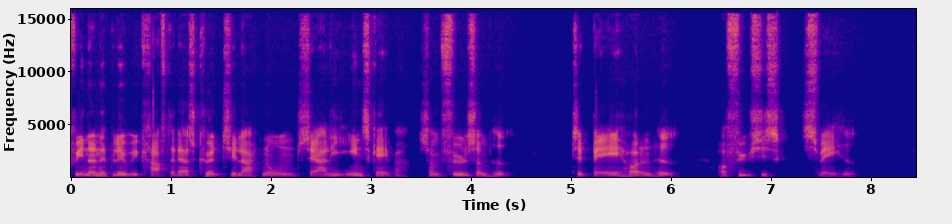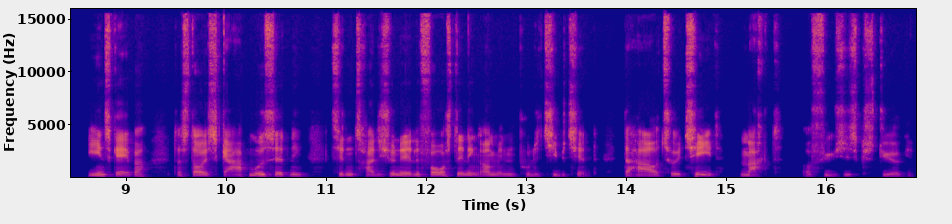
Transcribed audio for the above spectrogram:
Kvinderne blev i kraft af deres køn tillagt nogle særlige egenskaber som følsomhed, tilbageholdenhed og fysisk svaghed. Egenskaber, der står i skarp modsætning til den traditionelle forestilling om en politibetjent, der har autoritet, magt og fysisk styrke.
